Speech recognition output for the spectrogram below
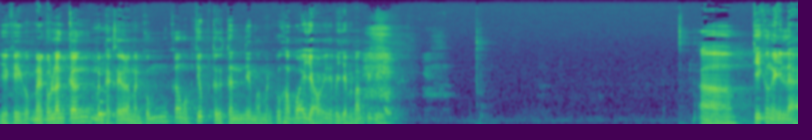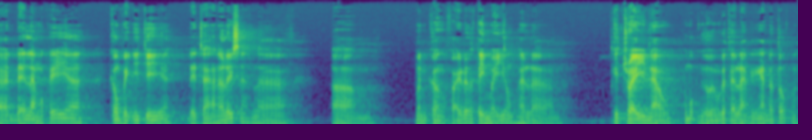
nhiều khi mình cũng lấn cấn mình thật sự là mình cũng có một chút tự tin nhưng mà mình cũng không quá giỏi thì bây giờ mình bấm cái gì? Ờ, Chi có nghĩ là để làm một cái ờ, công việc như Chi data analyst là ờ, mình cần phải rất là tỉ mỉ không? Hay là cái trade nào của một người mà có thể làm cái ngành đó tốt không?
